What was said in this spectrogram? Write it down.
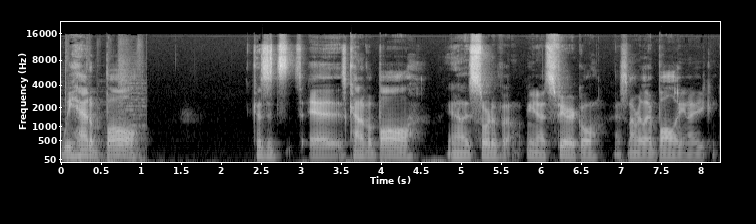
we had a ball. Because it's it's kind of a ball, you know. It's sort of a you know it's spherical. It's not really a ball, you know. You can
